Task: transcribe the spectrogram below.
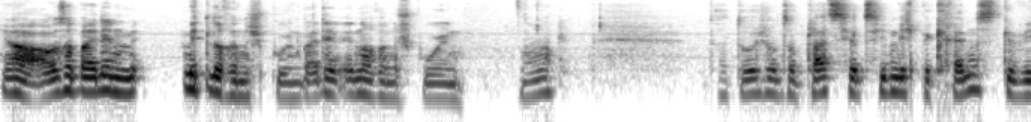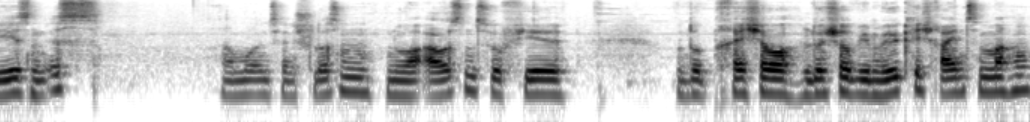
Ja, außer bei den mittleren Spulen, bei den inneren Spulen. Ja. Dadurch unser Platz hier ziemlich begrenzt gewesen ist, haben wir uns entschlossen, nur außen so viel Unterbrecherlöcher wie möglich reinzumachen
